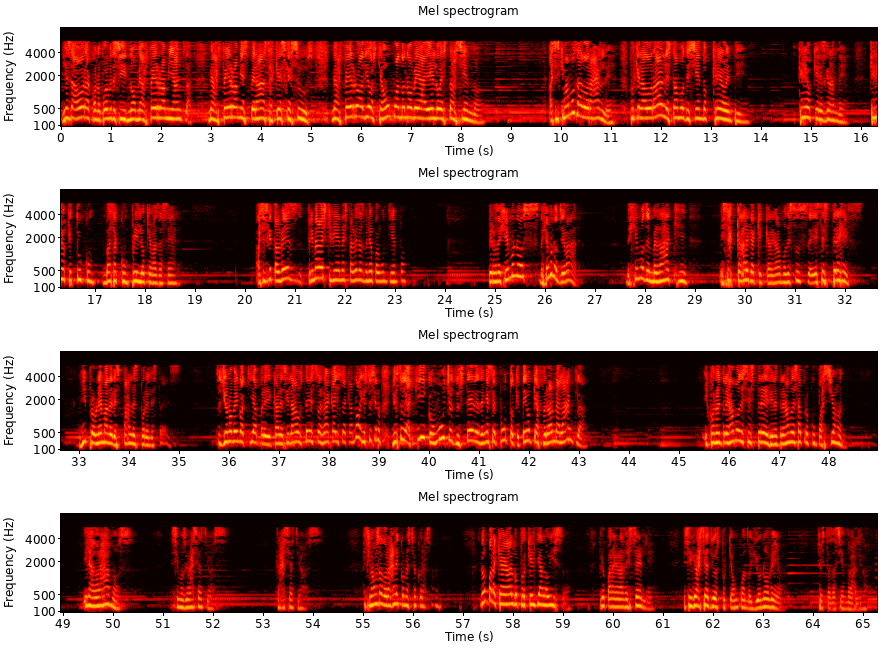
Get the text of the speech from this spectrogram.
Y es ahora cuando podemos decir, no, me aferro a mi ancla, me aferro a mi esperanza, que es Jesús. Me aferro a Dios, que aun cuando no vea, Él lo está haciendo. Así es que vamos a adorarle, porque al adorarle estamos diciendo, creo en ti, creo que eres grande, creo que tú vas a cumplir lo que vas a hacer. Así es que tal vez, primera vez que vienes, tal vez has venido por algún tiempo, pero dejémonos, dejémonos llevar, dejemos en verdad que esa carga que cargamos, esos, ese estrés, mi problema de la espalda es por el estrés. Entonces yo no vengo aquí a predicar, decir, ah, ustedes están acá, yo estoy acá. No, yo estoy diciendo, yo estoy aquí con muchos de ustedes en ese punto que tengo que aferrarme al ancla. Y cuando entregamos ese estrés y le entregamos esa preocupación y le adoramos, decimos, gracias Dios, gracias Dios. Así vamos a adorarle con nuestro corazón. No para que haga algo porque Él ya lo hizo, pero para agradecerle. Decir, gracias Dios porque aun cuando yo no veo, tú estás haciendo algo.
